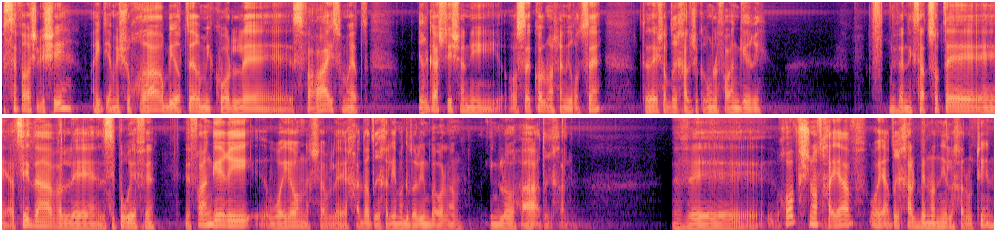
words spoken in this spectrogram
בספר השלישי הייתי המשוחרר ביותר מכל uh, ספריי, זאת אומרת, הרגשתי שאני עושה כל מה שאני רוצה. אתה יודע, יש אדריכל שקוראים לו פרנגרי. ואני קצת סוטה אה, הצידה, אבל אה, זה סיפור יפה. ופרנק גרי הוא היום נחשב לאחד האדריכלים הגדולים בעולם, אם לא האדריכל. ורוב שנות חייו הוא היה אדריכל בינוני לחלוטין.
